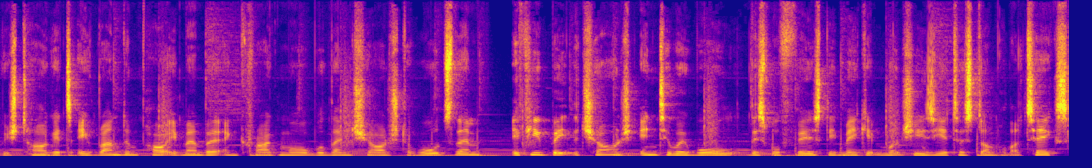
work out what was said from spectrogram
which targets a random party member and Cragmaw will then charge towards them. If you bait the charge into a wall this will firstly make it much easier to stomp on the ticks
